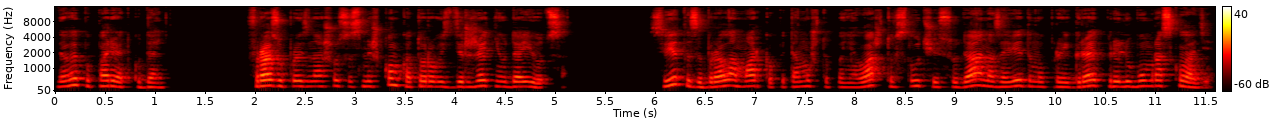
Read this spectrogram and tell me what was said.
Давай по порядку, Дань. Фразу произношу со смешком, которого сдержать не удается. Света забрала Марка, потому что поняла, что в случае суда она заведомо проиграет при любом раскладе.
